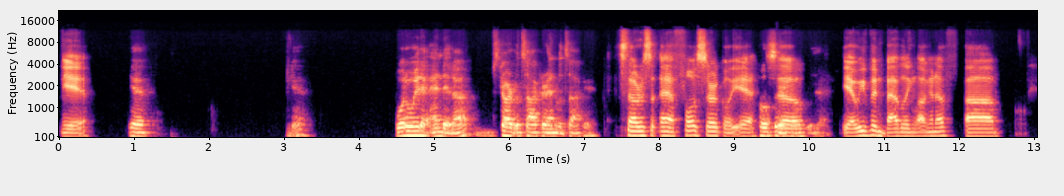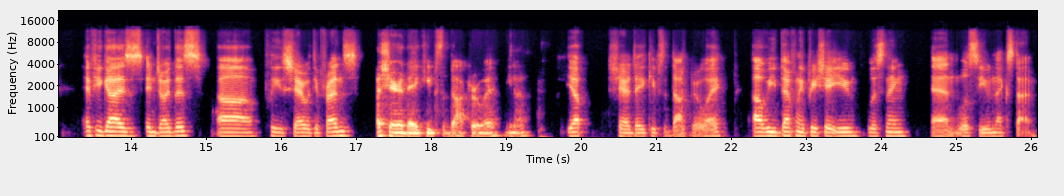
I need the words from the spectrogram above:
Yeah. Yeah. Yeah. What a way to end it huh? Start with soccer end with soccer with uh, full circle yeah full circle, so yeah. yeah we've been babbling long enough um if you guys enjoyed this, uh, please share with your friends. A share a day keeps the doctor away, you know? Yep. Share a day keeps the doctor away. Uh, we definitely appreciate you listening, and we'll see you next time.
